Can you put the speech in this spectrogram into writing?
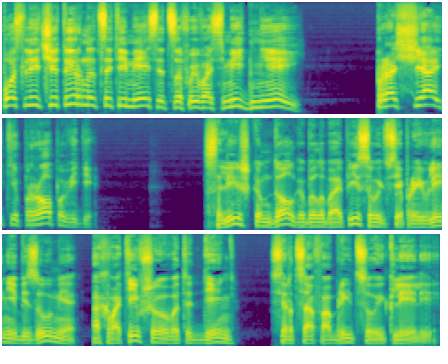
«После четырнадцати месяцев и восьми дней! Прощайте проповеди!» Слишком долго было бы описывать все проявления безумия, охватившего в этот день сердца Фабрицио и Клелии.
